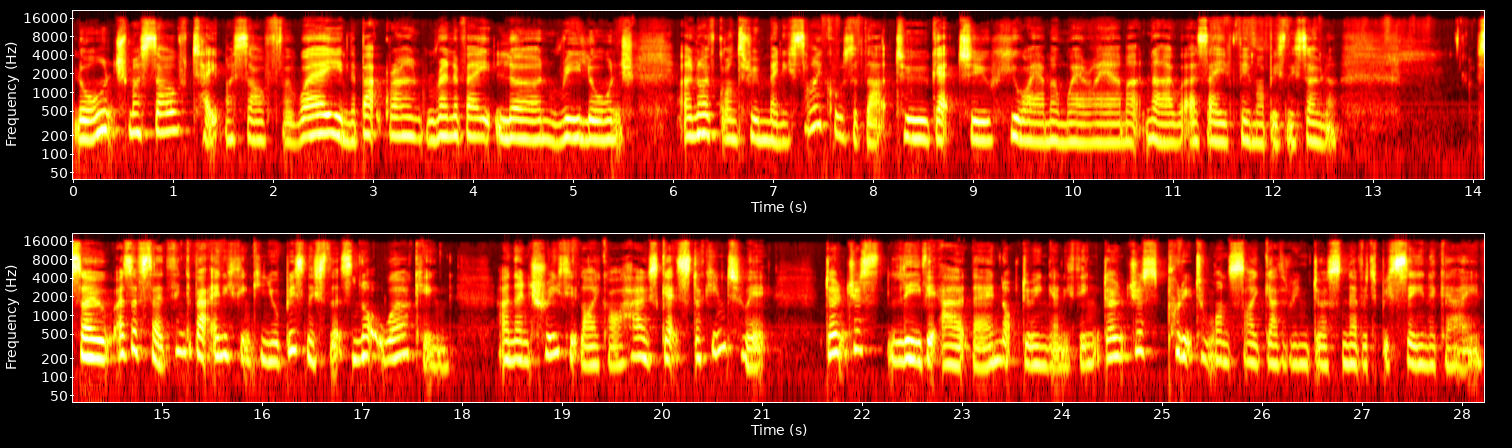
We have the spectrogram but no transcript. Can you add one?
launch myself, take myself away in the background, renovate, learn, relaunch, and I've gone through many cycles of that to get to who I am and where I am at now as a female business owner. So, as I've said, think about anything in your business that's not working and then treat it like our house, get stuck into it don't just leave it out there, not doing anything. Don't just put it to one side, gathering dust, never to be seen again.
